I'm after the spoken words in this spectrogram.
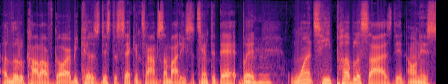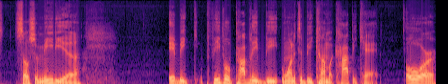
a little caught off guard because this the second time somebody's attempted that. But mm-hmm. once he publicized it on his social media, it be people probably be wanted to become a copycat, or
